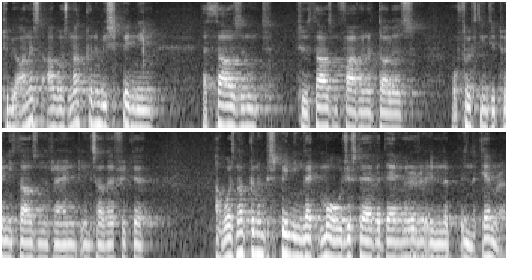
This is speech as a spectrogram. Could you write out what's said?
to be honest, I was not going to be spending a thousand to thousand five hundred dollars or fifteen to twenty thousand rand in South Africa. I was not going to be spending that more just to have a damn mirror in the in the camera.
